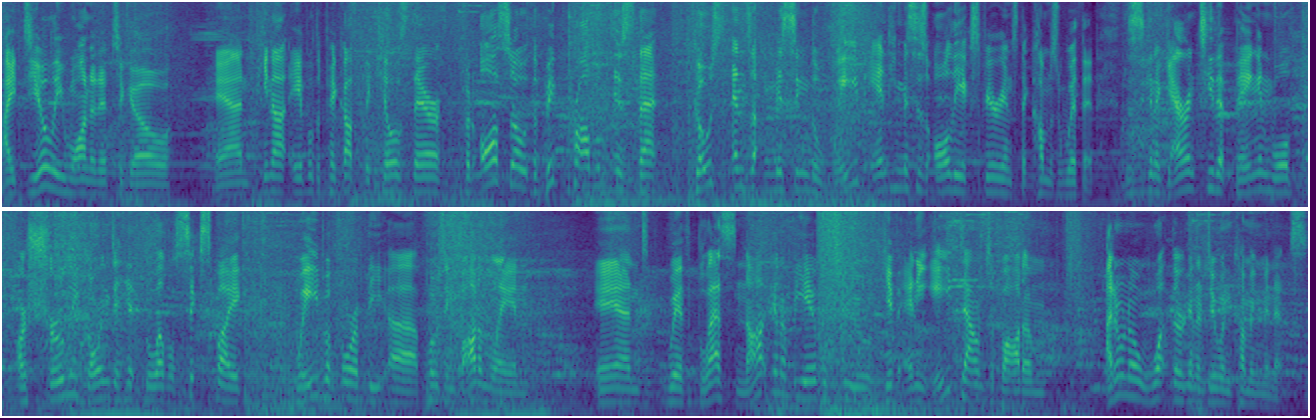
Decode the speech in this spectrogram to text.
ideally wanted it to go. And Peanut able to pick up the kills there. But also, the big problem is that Ghost ends up missing the wave and he misses all the experience that comes with it. This is going to guarantee that Bang and Wolf are surely going to hit the level 6 spike way before the uh, opposing bottom lane. And with Bless not going to be able to give any aid down to bottom, I don't know what they're going to do in coming minutes.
